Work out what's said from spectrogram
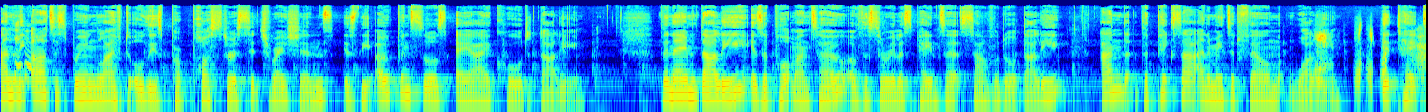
And the artist bringing life to all these preposterous situations is the open source AI called DALL-E. The name DALL-E is a portmanteau of the surrealist painter Salvador Dali and the Pixar animated film WALL-E. It takes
